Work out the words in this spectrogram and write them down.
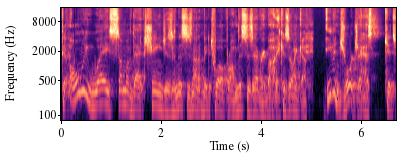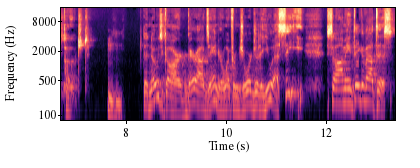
The only way some of that changes, and this is not a Big 12 problem, this is everybody, because like yep. even Georgia has kids poached. Mm-hmm the nose guard, Bear Alexander, went from Georgia to USC. So, I mean, think about this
